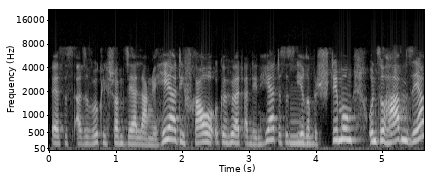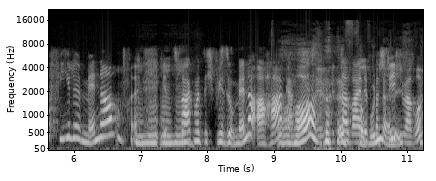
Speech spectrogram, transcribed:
es ist also wirklich schon sehr lange her, die Frau gehört an den Herd, das ist mhm. ihre Bestimmung. Und so haben sehr viele Männer, mhm, jetzt mhm. fragt man sich, wieso Männer, aha, aha ganz äh, mittlerweile verstehe ich warum,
